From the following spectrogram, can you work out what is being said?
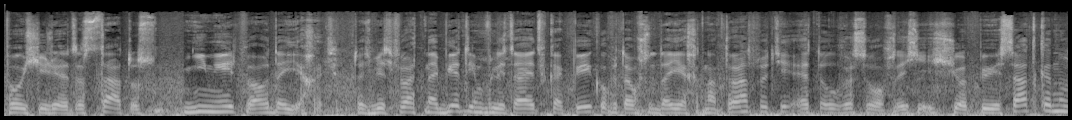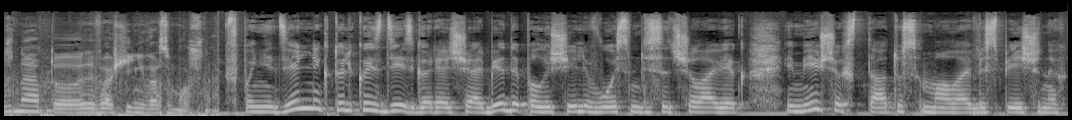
получили этот статус, не имеют права доехать. То есть бесплатный обед им влетает в копейку, потому что доехать на транспорте – это уже сложно. Если еще пересадка нужна, то вообще невозможно. В понедельник только здесь горячие обеды получили 80 человек, имеющих статус малообеспеченных.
